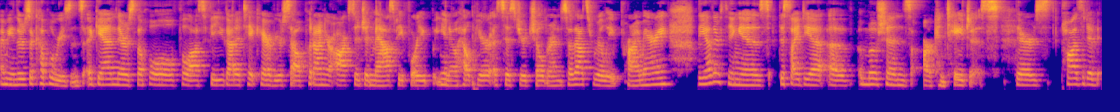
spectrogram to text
I mean, there's a couple reasons. Again, there's the whole philosophy you got to take care of yourself, put on your oxygen mask before you, you know, help your assist your children. So that's really primary. The other thing is this idea of emotions are contagious. There's positive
